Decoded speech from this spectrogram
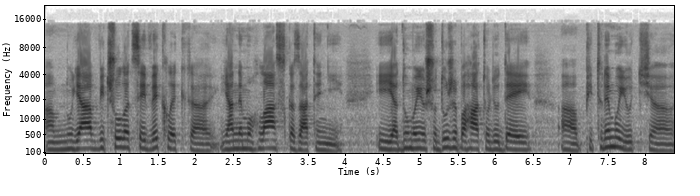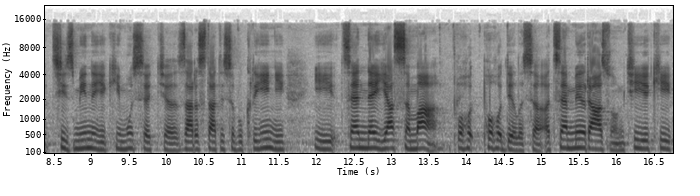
Ем, Ну, я відчула цей виклик, е, я не могла сказати ні. І я думаю, що дуже багато людей підтримують ці зміни, які мусять зараз статися в Україні. І це не я сама пого- погодилася, а це ми разом, ті, які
